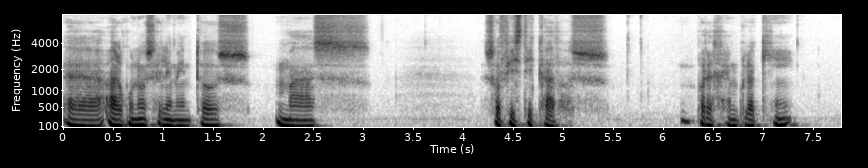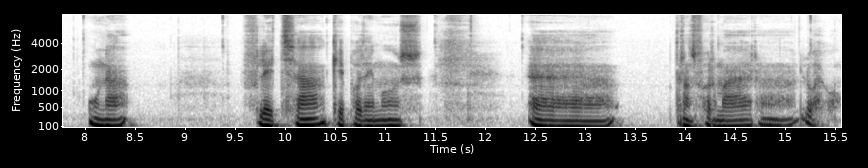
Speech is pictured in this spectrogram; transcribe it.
eh, algunos elementos más sofisticados. Por ejemplo, aquí una flecha que podemos eh, transformar eh, luego.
